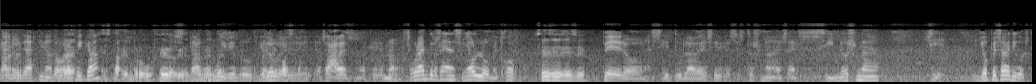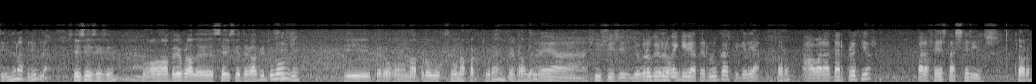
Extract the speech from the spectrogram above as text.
calidad cinematográfica. hombre, está bien producido, Está muy bien producido. Hombre, ¿qué eh, o sea, a ver, que no- seguramente nos hayan enseñado lo mejor, Sí, sí, sí, sí. pero aún así tú la ves y dices, esto es una. O sea, si no es una. Si, yo pensaba, digo, estoy viendo una película. Sí, sí, sí, sí. Como una película de 6-7 capítulos, Ah. Sí, sí. Y, pero con una producción, una factura impecable. Factura- Sí, sí, sí. Yo creo que es lo que quería hacer Lucas, que quería Claro, abaratar precios para hacer estas series. claro.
